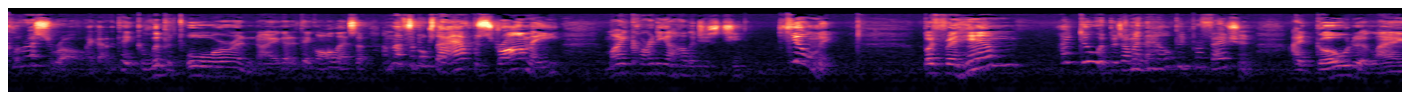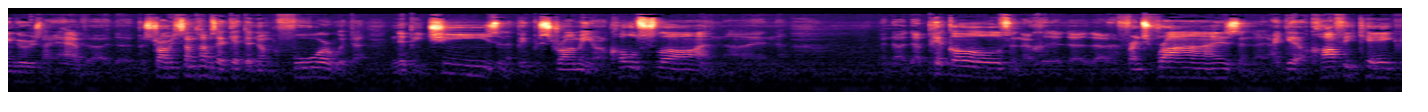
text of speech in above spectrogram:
cholesterol. I got to take Lipitor and I got to take all that stuff. I'm not supposed to have pastrami. My cardiologist, she'd kill me. But for him, I do it because I'm in the helping profession. I'd go to Langer's, I'd have uh, the pastrami. Sometimes I'd get the number four with the nippy cheese and the big pastrami, you coleslaw and, uh, and, uh, and uh, the pickles and the, the, the, French fries. And I'd get a coffee cake,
